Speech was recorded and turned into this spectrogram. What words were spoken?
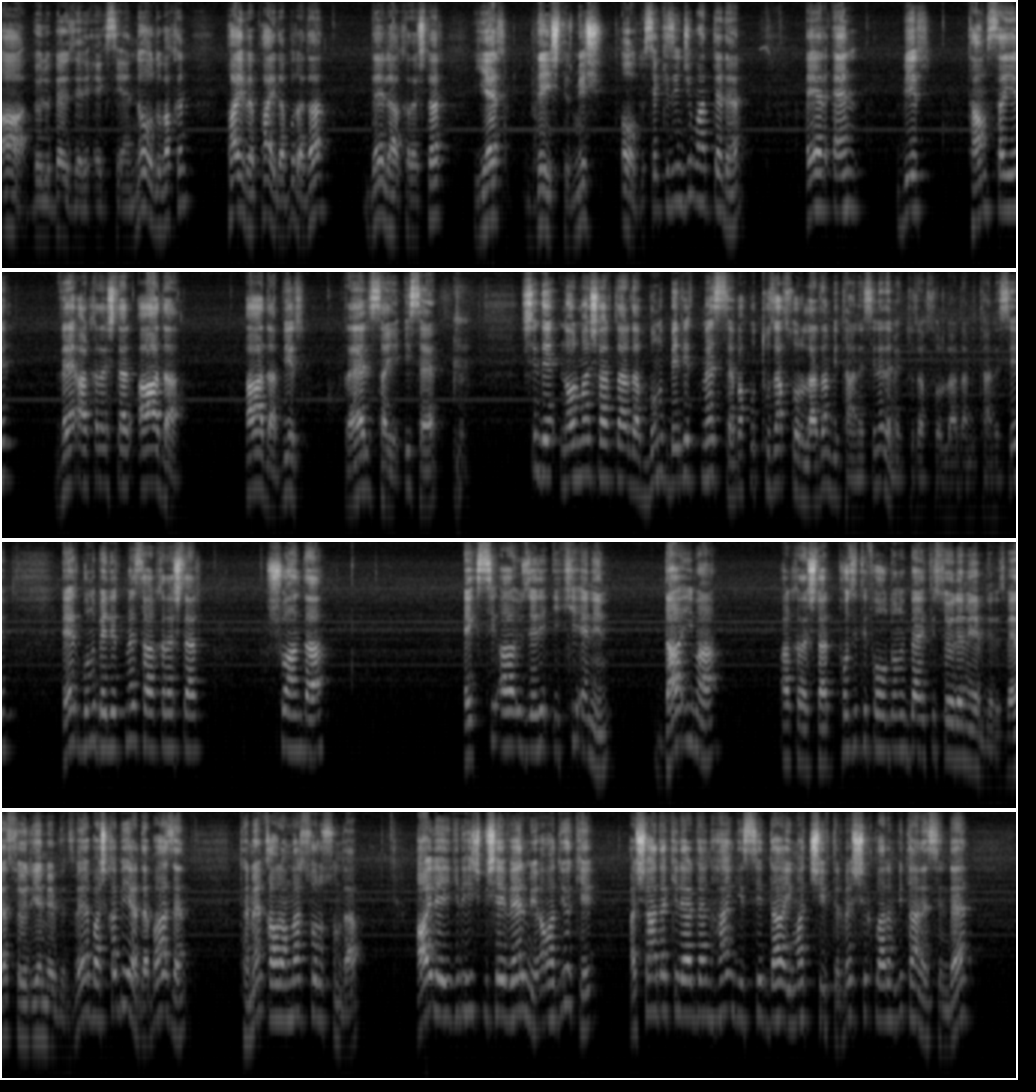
a bölü b üzeri eksi n ne oldu bakın. Pay ve payda burada değerli arkadaşlar yer değiştirmiş oldu. 8. maddede eğer n bir tam sayı ve arkadaşlar a da a da bir reel sayı ise şimdi normal şartlarda bunu belirtmezse bak bu tuzak sorulardan bir tanesi. Ne demek tuzak sorulardan bir tanesi? Eğer bunu belirtmezse arkadaşlar şu anda eksi a üzeri 2n'in daima arkadaşlar pozitif olduğunu belki söylemeyebiliriz veya söyleyemeyebiliriz. Veya başka bir yerde bazen temel kavramlar sorusunda a ile ilgili hiçbir şey vermiyor ama diyor ki aşağıdakilerden hangisi daima çifttir ve şıkların bir tanesinde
